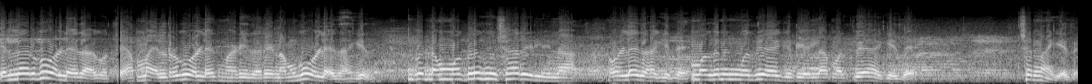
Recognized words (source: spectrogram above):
ಎಲ್ಲರಿಗೂ ಒಳ್ಳೇದಾಗುತ್ತೆ. ಅಮ್ಮ ಎಲ್ರಿಗೂ ಒಳ್ಳೇದು ಮಾಡಿದ್ದಾರೆ ನಮಗೂ ಒಳ್ಳೇದಾಗಿದೆ. ಈಗ ನಮ್ಮ ಮಗಳಿಗೆ ಹುಷಾರಿರಲಿಲ್ಲ ಒಳ್ಳೇದಾಗಿದೆ. ಮಗನಿಗೆ ಮದುವೆ ಆಗಿರಲಿಲ್ಲ ಮದುವೆ ಆಗಿದೆ. ಚೆನ್ನಾಗಿದೆ.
